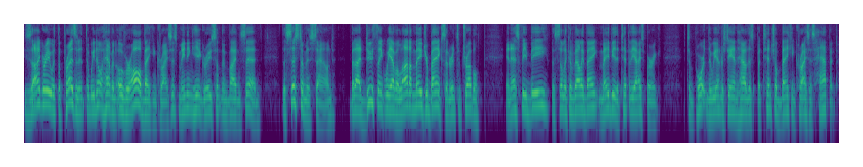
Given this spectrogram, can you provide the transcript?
He says, I agree with the president that we don't have an overall banking crisis, meaning he agrees something Biden said. The system is sound, but I do think we have a lot of major banks that are in some trouble. And SVB, the Silicon Valley Bank, may be the tip of the iceberg. It's important that we understand how this potential banking crisis happened.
